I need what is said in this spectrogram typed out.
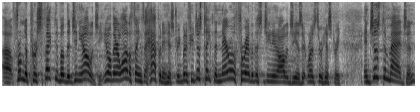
Uh, from the perspective of the genealogy. You know, there are a lot of things that happen in history, but if you just take the narrow thread of this genealogy as it runs through history, and just imagine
